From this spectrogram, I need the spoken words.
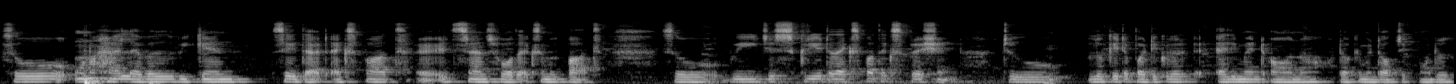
So on a high level we can say that XPath uh, it stands for the XML path. So we just create an XPath expression to locate a particular element on a document object model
